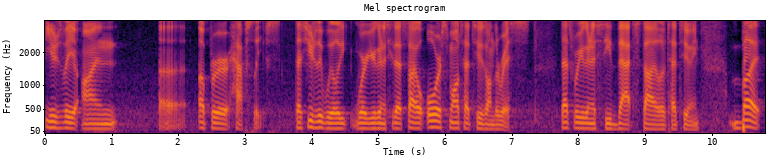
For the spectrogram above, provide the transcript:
usually on uh, upper half sleeves. That's usually where, where you're going to see that style, or small tattoos on the wrists. That's where you're going to see that style of tattooing. But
